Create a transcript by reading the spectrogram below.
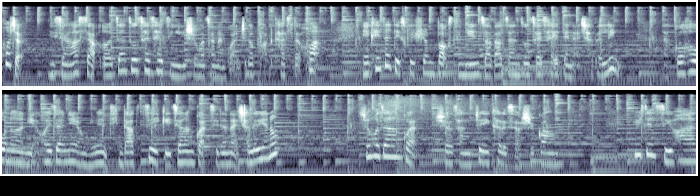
或者你想要小额赞助菜菜经营生活胶囊馆这个 podcast 的话，你也可以在 description box 里面找到赞助菜菜一杯奶茶的 link。那过后呢，你也会在内容里面听到自己给胶囊馆写的奶茶留言哦。生活胶囊馆收藏这一刻的小时光，遇见喜欢，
